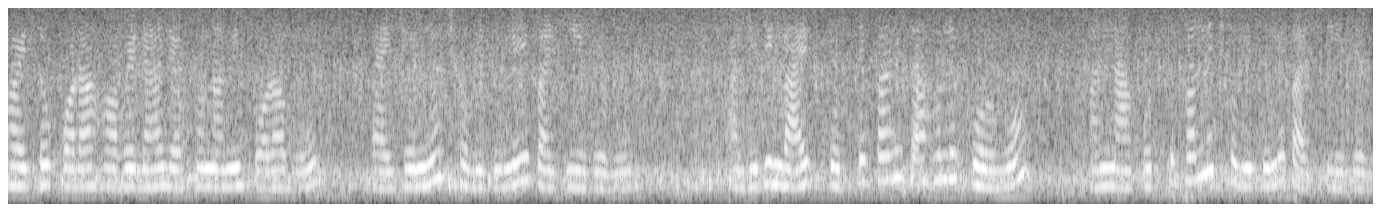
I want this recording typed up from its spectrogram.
হয়তো করা হবে না যখন আমি পড়াবো, তাই জন্য ছবি তুলে পাঠিয়ে দেব। আর যদি লাইভ করতে পারি তাহলে করব, আর না করতে পারলে ছবি তুলে পাঠিয়ে দেব।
